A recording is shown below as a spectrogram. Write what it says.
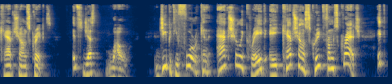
Capture One scripts. It's just wow. GPT-4 can actually create a Capture One script from scratch. It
